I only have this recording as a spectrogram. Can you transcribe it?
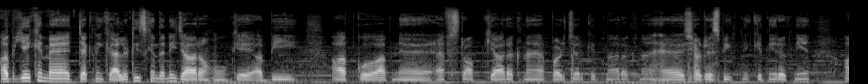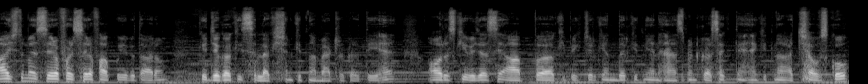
अब ये कि मैं टेक्निकलिटीज़ के अंदर नहीं जा रहा हूँ कि अभी आपको आपने एफ़ स्टॉप क्या रखना है पर्चर कितना रखना है शटर स्पीड कितनी रखनी है, आज तो मैं सिर्फ़ और सिर्फ़ आपको ये बता रहा हूँ। कि जगह की सिलेक्शन कितना मैटर करती है और उसकी वजह से आप की पिक्चर के अंदर कितनी इन्हांसमेंट कर सकते हैं, कितना अच्छा उसको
